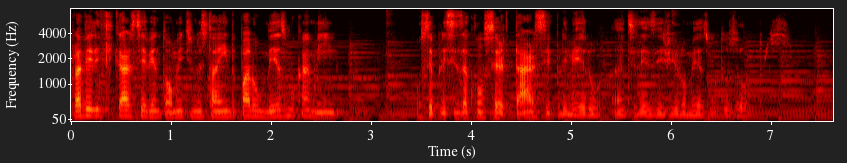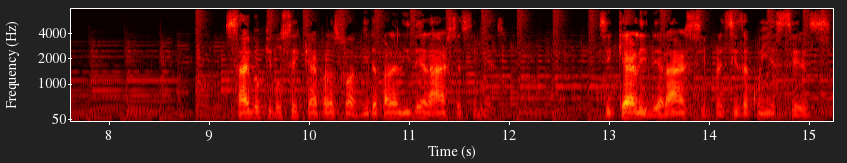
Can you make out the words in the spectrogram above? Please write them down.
para verificar se eventualmente não está indo para o mesmo caminho. Você precisa consertar-se primeiro antes de exigir o mesmo dos outros. Saiba o que você quer para a sua vida para liderar-se a si mesmo. Se quer liderar-se, precisa conhecer-se,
